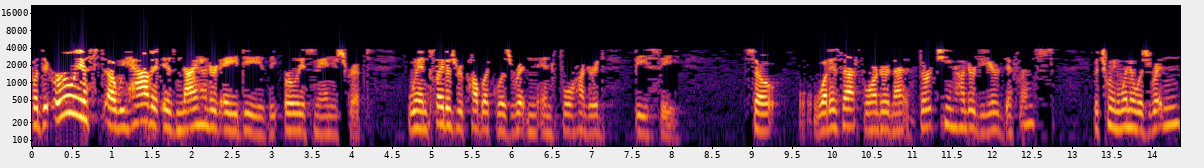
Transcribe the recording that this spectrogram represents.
But the earliest uh, we have it is 900 AD, the earliest manuscript, when Plato's Republic was written in 400 BC. So, what is that? 400, 1300 year difference between when it was written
